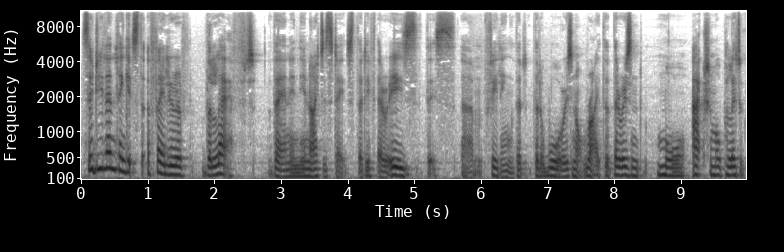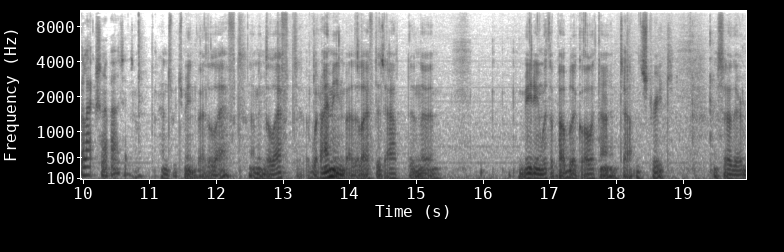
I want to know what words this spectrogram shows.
So, do you then think it's a failure of the left, then, in the United States, that if there is this um, feeling that, that a war is not right, that there isn't more action, more political action about it? Depends what you mean by the left. I mean, the left, what I mean by the left is out in the meeting with the public all the time, it's out in the streets. And so there are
